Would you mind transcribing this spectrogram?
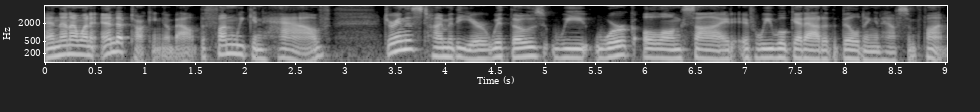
And then I want to end up talking about the fun we can have during this time of the year with those we work alongside if we will get out of the building and have some fun.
